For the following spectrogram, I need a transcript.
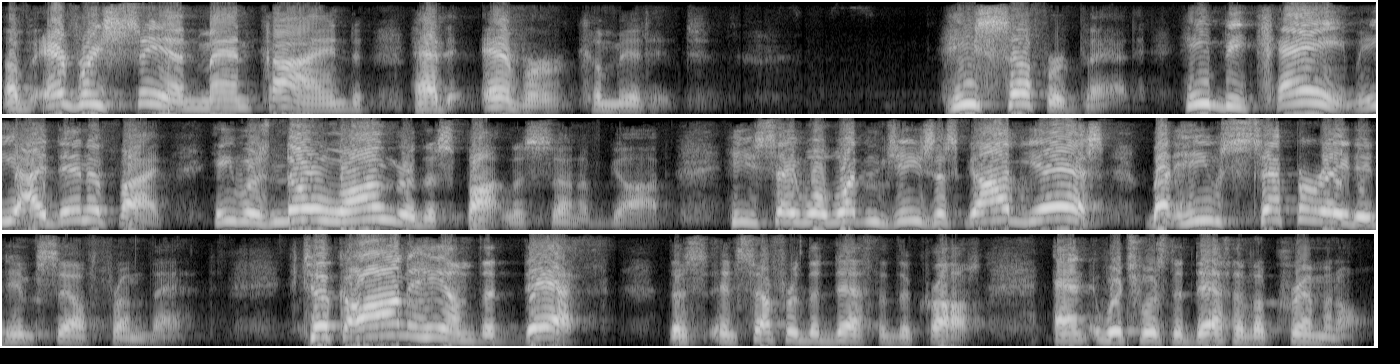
of every sin mankind had ever committed. He suffered that. He became, he identified. He was no longer the spotless Son of God. He say, well, wasn't Jesus God? Yes, but he separated himself from that. He took on him the death and suffered the death of the cross, and which was the death of a criminal.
